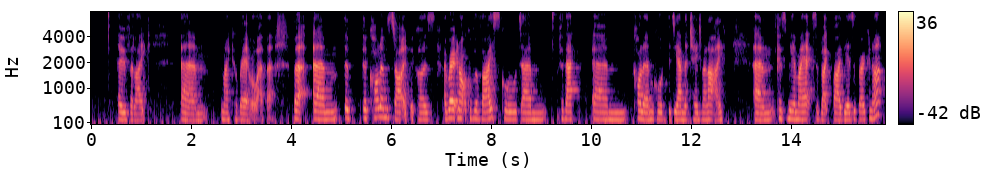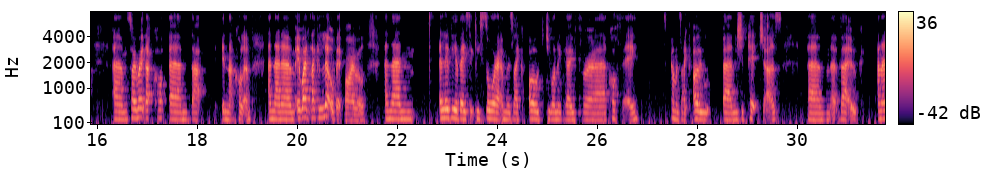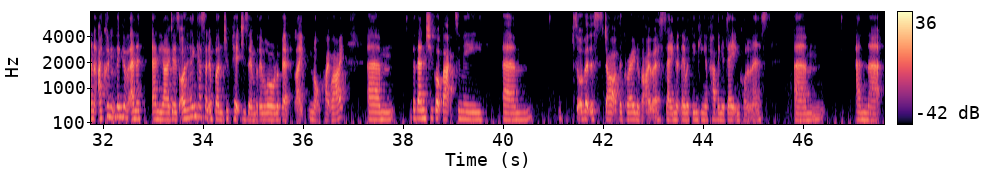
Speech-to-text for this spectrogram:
over like um, my career or whatever. But um, the the column started because I wrote an article for Vice called um, for that um, column called "The DM That Changed My Life," because um, me and my ex of like five years have broken up. Um, so I wrote that co- um, that in that column, and then it went like a little bit viral, and then Olivia basically saw it and was like, "Oh, do you want to go for a coffee?" And was like, "Oh, you should pitch us." at Vogue and then I couldn't think of any any ideas. I think I sent a bunch of pictures in, but they were all a bit like not quite right. Um, but then she got back to me um, sort of at the start of the coronavirus, saying that they were thinking of having a dating columnist, um, and that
